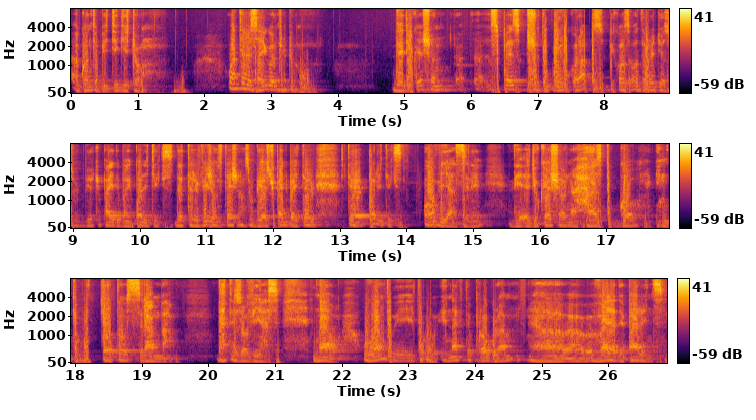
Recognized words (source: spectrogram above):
are going to be digital. What else are you going to do? The education uh, uh, space should will collapse because all the radios will be occupied by politics. The television stations will be occupied by politics. Obviously, the education has to go into total slumber. That is obvious. Now, we want to, to enact a program uh, via the parents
